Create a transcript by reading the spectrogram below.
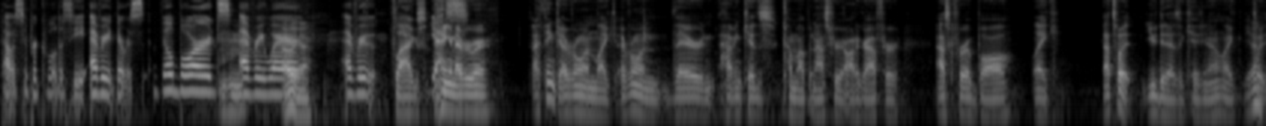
And, and that was super cool to see. Every there was billboards Mhm. everywhere. oh yeah. Every flags Yes. hanging everywhere. I think everyone like everyone there having kids come up and ask for your autograph or ask for a ball. Like that's what you did as a kid, you know? Like that's Yeah. what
